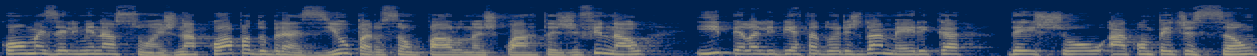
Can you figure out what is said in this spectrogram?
como as eliminações na Copa do Brasil para o São Paulo nas quartas de final e pela Libertadores da América deixou a competição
